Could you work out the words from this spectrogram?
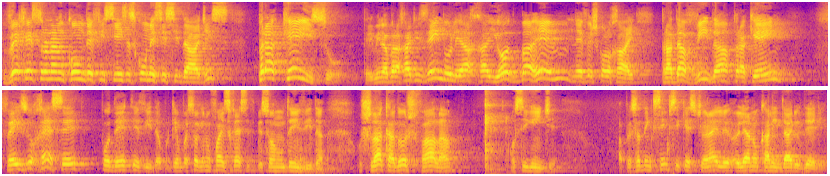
vechestronan com deficiências, com necessidades. Para que isso? Termina a Brachá dizendo, bahem nefesh kolchai. Para dar vida para quem fez o Hesed poder ter vida. Porque uma pessoa que não faz Hesed, a pessoa não tem vida. O Shlakadosh fala o seguinte, a pessoa tem que sempre se questionar e olhar no calendário dele.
